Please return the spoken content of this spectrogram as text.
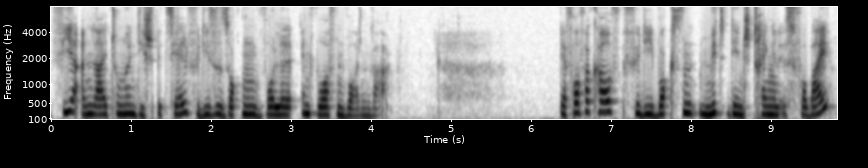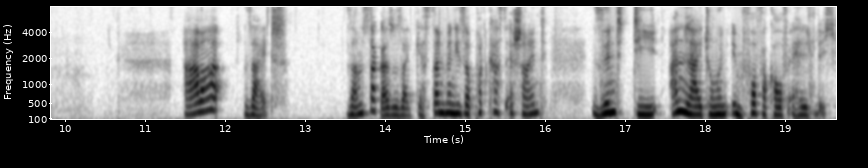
vier Anleitungen, die speziell für diese Sockenwolle entworfen worden war. Der Vorverkauf für die Boxen mit den Strängen ist vorbei. Aber seit Samstag, also seit gestern, wenn dieser Podcast erscheint, sind die Anleitungen im Vorverkauf erhältlich.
